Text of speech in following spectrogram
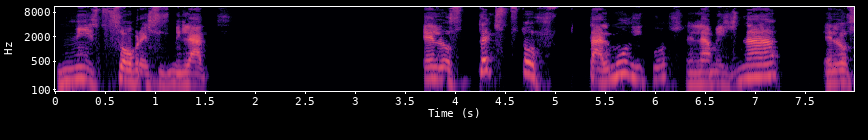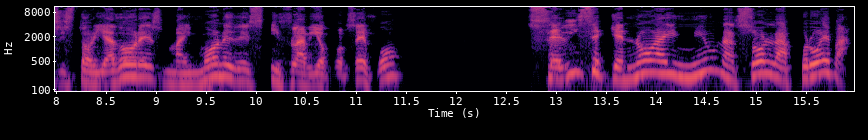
ni sobre sus milagros. En los textos talmúdicos, en la Mishnah, en los historiadores Maimónides y Flavio Josefo, se dice que no hay ni una sola prueba,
